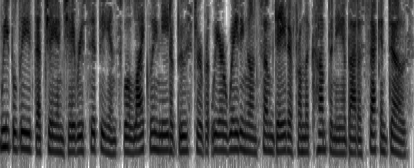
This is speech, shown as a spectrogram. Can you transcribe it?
We believe that J&J recipients will likely need a booster but we are waiting on some data from the company about a second dose,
